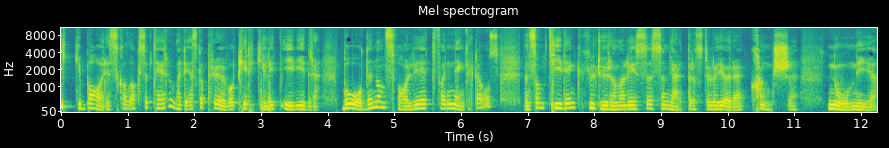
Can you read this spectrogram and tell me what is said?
ikke bare skal akseptere. og Det er det jeg skal prøve å pirke litt i videre. Både en ansvarlighet for den enkelte av oss, men samtidig en kulturanalyse som hjelper oss til å gjøre kanskje noen nye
